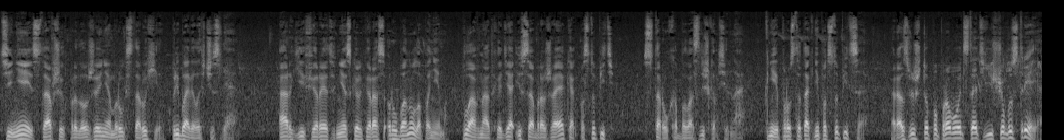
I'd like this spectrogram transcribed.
Теней, ставших продолжением рук старухи, прибавилось в числе. Арги Ферет несколько раз рубанула по ним, плавно отходя и соображая, как поступить. Старуха была слишком сильна. К ней просто так не подступиться. Разве что попробовать стать еще быстрее.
